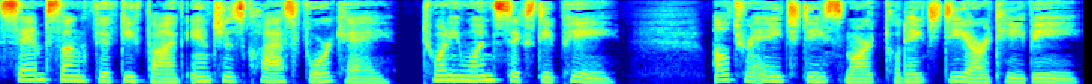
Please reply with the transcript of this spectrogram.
Samsung 55 inches Class 4K, 2160p. Ultra HD Smart QLED HDR TV,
